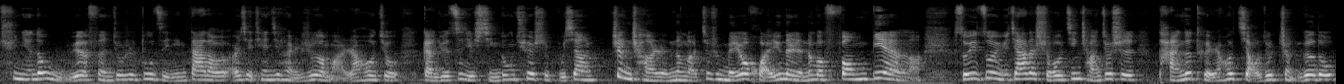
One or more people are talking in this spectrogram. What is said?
去年的五月份，就是肚子已经大到，而且天气很热嘛，然后就感觉自己行动确实不像正常人那么，就是没有怀孕的人那么方便了。所以做瑜伽的时候，经常就是盘个腿，然后脚就整个都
